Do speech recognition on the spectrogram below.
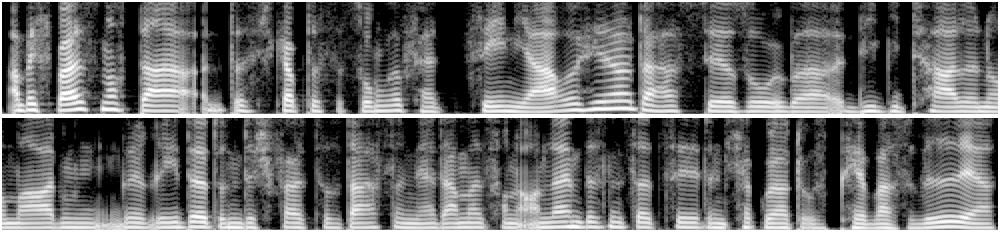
Aber ich weiß noch, da, dass ich glaube, das ist so ungefähr zehn Jahre her. Da hast du ja so über digitale Nomaden geredet und ich weiß, da hast du mir damals von Online-Business erzählt und ich habe gedacht, okay, was will der?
